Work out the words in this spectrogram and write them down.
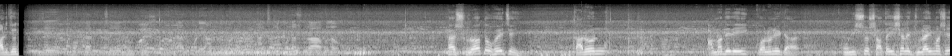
আর যদি এই যে হকার উচ্ছেদের নোটিশ তারপরে আন্দোলন আজ কি কোনো সুরা হলো হ্যাঁ শুরু তো হয়েছেই। কারণ আমাদের এই কলোনিটা উনিশশো সাতাশ সালে জুলাই মাসে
